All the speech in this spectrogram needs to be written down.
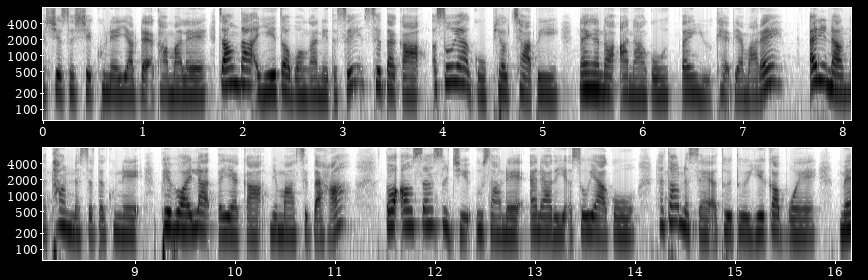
1988ခုနှစ်ရောက်တဲ့အခါမှာလဲចောင်းသားအရေးတော်ပုံကနေတစစ်စစ်တပ်ကအစိုးရကိုဖျောက်ချပြီးနိုင်ငံတော်အာဏာကိုသိမ်းယူခဲ့ပြန်ပါတယ် အဲ့ဒီနောက်2021ခုနှစ်ဖေဖော်ဝါရီလတရက်ကမြန်မာစစ်တပ်ဟာတောအောင်ဆန်းစုကြည်ဦးဆောင်တဲ့ NLD အစိုးရကို2020အထွေထွေရွေးကောက်ပွဲမဲ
